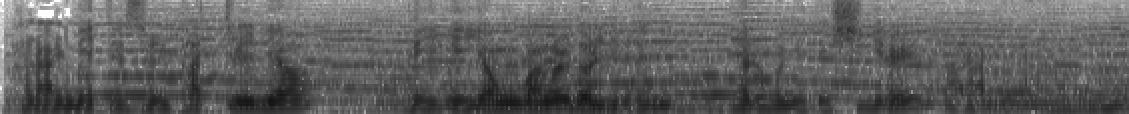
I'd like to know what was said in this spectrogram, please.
하나님의 뜻을 받들며 그에게 영광을 돌리는 여러분이 되시기를 바랍니다.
